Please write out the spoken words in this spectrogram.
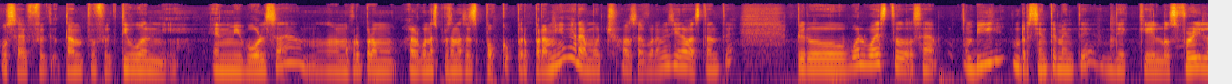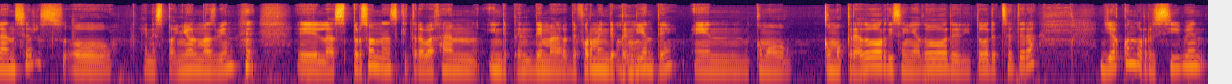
o sea, tanto efectivo en mi, en mi bolsa. A lo mejor para algunas personas es poco, pero para mí era mucho, o sea, para mí sí era bastante. Pero vuelvo a esto, o sea, vi recientemente de que los freelancers, o en español más bien, eh, las personas que trabajan de, de forma independiente en como, como creador, diseñador, editor, etcétera, ya cuando reciben,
